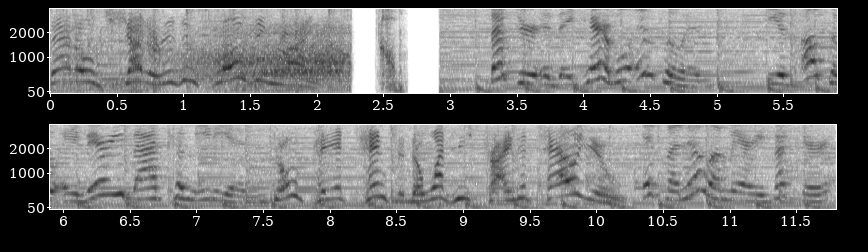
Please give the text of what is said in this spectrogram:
That old shutter isn't closing right! Vector is a terrible influence. He is also a very bad comedian. Don't pay attention to what he's trying to tell you! If Vanilla married Vector,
